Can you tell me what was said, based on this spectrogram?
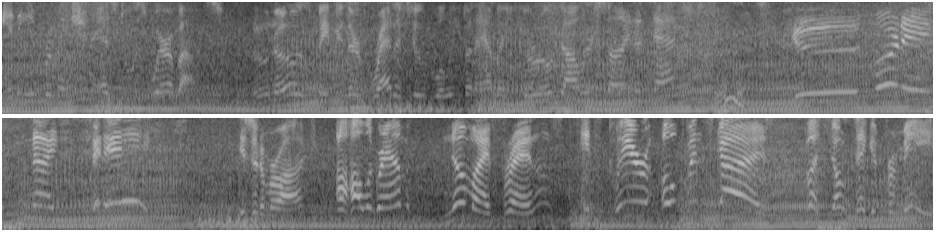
any information as to his whereabouts. Who knows? Maybe their gratitude will even have a euro dollar sign attached. Good morning, Night City. Is it a mirage? A hologram? No, my friends. It's clear, open skies. But don't take it from me.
